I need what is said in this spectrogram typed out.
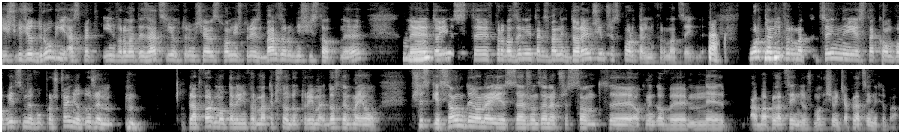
jeśli chodzi o drugi aspekt informatyzacji, o którym chciałem wspomnieć, który jest bardzo również istotny, e, Mhm. to jest e, wprowadzenie tak zwanych doręczeń przez portal informacyjny. Tak. Portal Mhm. informacyjny jest taką, powiedzmy, w uproszczeniu dużym platformą teleinformatyczną, do której dostęp mają wszystkie sądy. Ona jest zarządzana przez sąd e, okręgowy albo apelacyjny, już mogę się mieć apelacyjny chyba,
